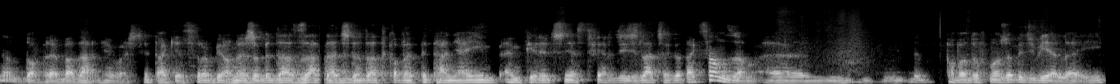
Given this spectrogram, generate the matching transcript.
No, dobre badanie, właśnie tak jest robione, żeby da, zadać dodatkowe pytania i empirycznie stwierdzić, dlaczego tak sądzą. E, powodów może być wiele i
